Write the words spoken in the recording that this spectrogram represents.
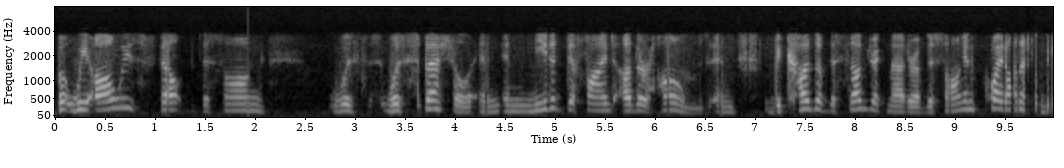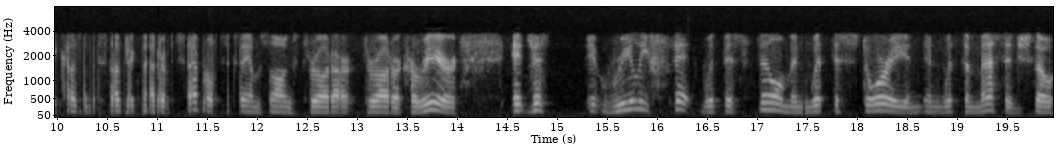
But we always felt the song was was special and, and needed to find other homes. And because of the subject matter of the song and quite honestly because of the subject matter of several Sixx:A.M. songs throughout our throughout our career it just it really fit with this film and with this story and, and with the message. So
